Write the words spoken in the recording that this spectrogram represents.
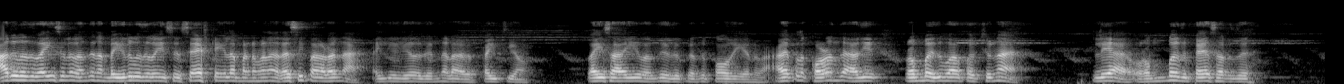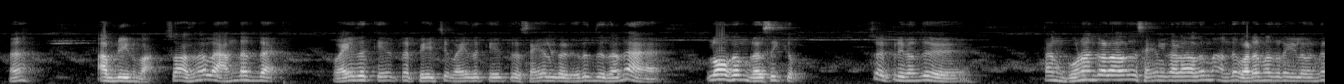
அறுபது வயசில் வந்து நம்ம இருபது வயசு சேஷ்டையெல்லாம் பண்ணோம்னா ரசிப்பாடன்னா ஐயோ இது என்னடா இது பைத்தியம்? வயசாகி வந்து இதுக்கு வந்து போதையன்னுவான் அதே போல் குழந்த அது ரொம்ப இதுவாக போச்சுன்னா இல்லையா? ரொம்ப இது பேசுறது ஆ? அப்படின்வான் ஸோ அதனால் அந்தந்த வயதுக்கேற்ற பேச்சு வயதுக்கேற்ற செயல்கள் இருந்ததுன்னா லோகம் ரசிக்கும். ஸோ இப்படி வந்து தன் குணங்களாலும் செயல்களாலும் அந்த வடமதுரையில் வந்து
